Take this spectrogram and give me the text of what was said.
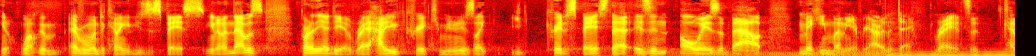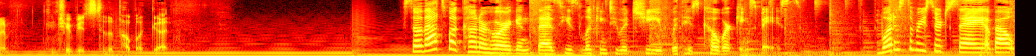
you know welcome everyone to kind of use the space you know and that was part of the idea right? How do you create communities? Like you create a space that isn't always about making money every hour of the day right? It's a kind of contributes to the public good. So that's what connor horrigan says he's looking to achieve with his co-working space. What does the research say about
